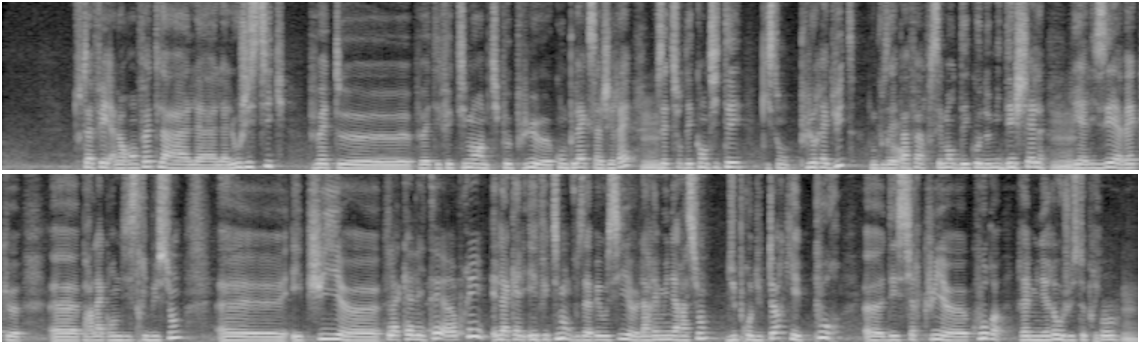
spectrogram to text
Tout à fait. Alors en fait, la, logistique peut être, peut être effectivement un petit peu plus complexe à gérer. Mmh. Vous êtes sur des quantités qui sont plus réduites, donc vous n'avez pas forcément d'économie d'échelle mmh. réalisée avec, par la grande distribution. et puis. la qualité a un prix. Et la, effectivement, vous avez aussi la rémunération du producteur qui est pour des circuits courts rémunérés au juste prix. Mmh.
